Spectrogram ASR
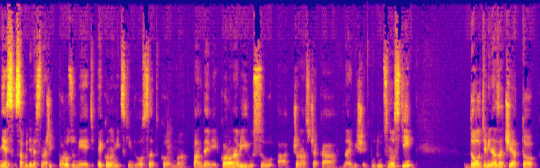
Dnes sa budeme snažiť porozumieť ekonomickým dôsledkom pandémie koronavírusu a čo nás čaká v najbližšej budúcnosti. Dovolte mi na začiatok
